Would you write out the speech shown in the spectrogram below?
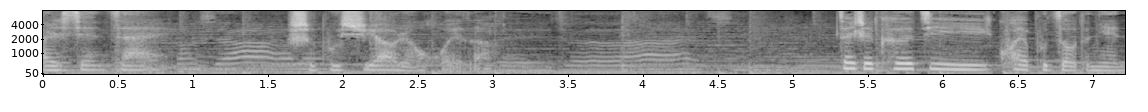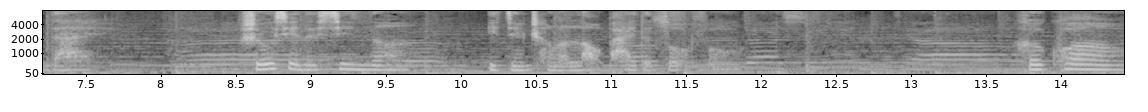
而现在是不需要人回了。在这科技快步走的年代，手写的信呢，已经成了老派的作风。何况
